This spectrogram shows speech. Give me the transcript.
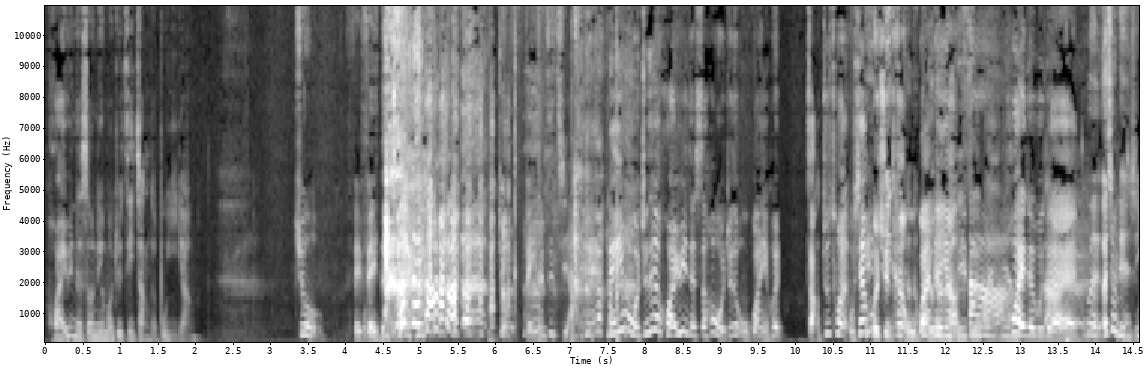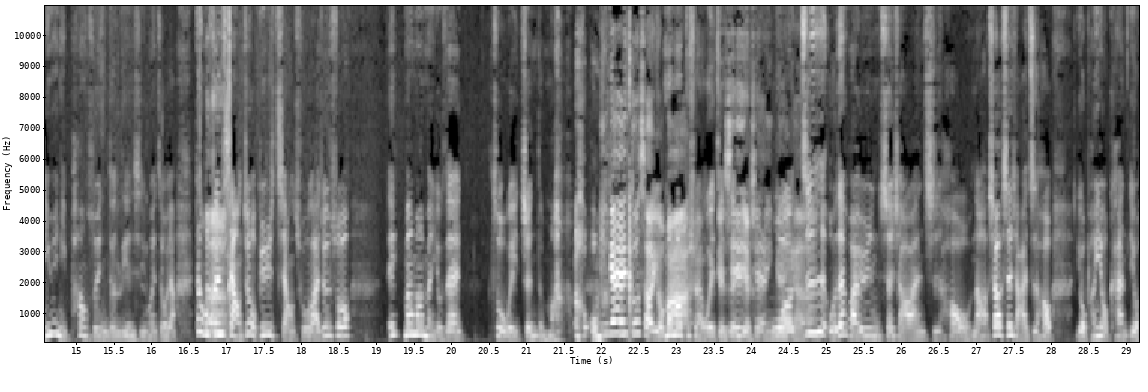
怀孕的时候，你有没有觉得自己长得不一样？就肥肥的，就肥的自己啊？没有，我觉得怀孕的时候，我觉得五官也会。长就突然，我现在回去看五官的样子，会对不对？会，而且脸型，因为你胖，所以你的脸型会走样。但我分享，就我必须讲出来，就是说，哎，妈妈们有在做微整的吗？我们应该多少有吧。妈妈不喜欢微整，有些有些人。我就是我在怀孕生小孩之后，然后小生小孩之后，有朋友看有，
